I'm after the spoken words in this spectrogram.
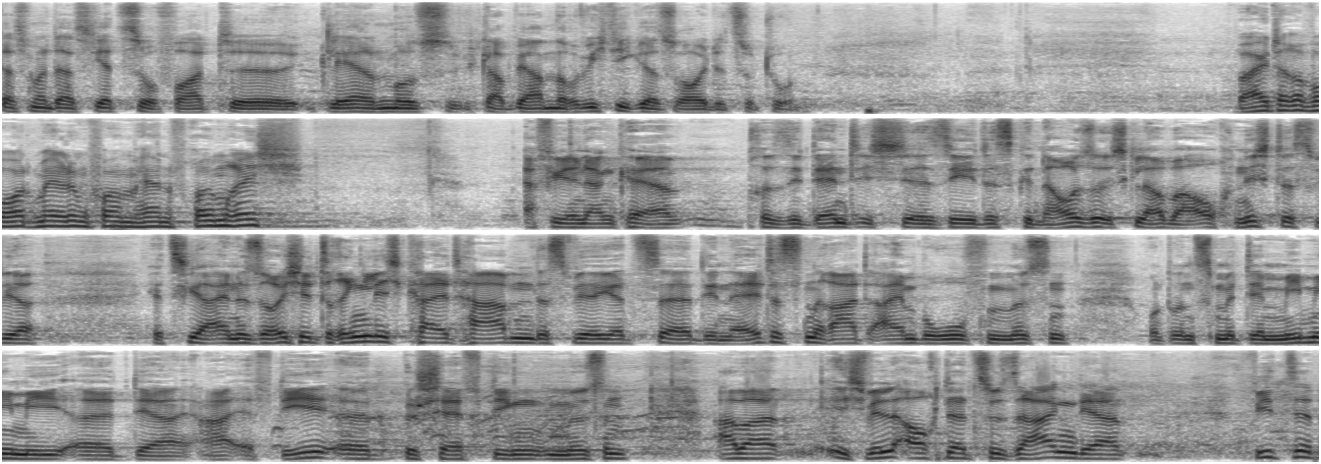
dass man das jetzt sofort äh, klären muss. Ich glaube, wir haben noch Wichtigeres heute zu tun. Weitere Wortmeldung vom Herrn Frömmrich. Ja, vielen Dank, Herr Präsident. Ich äh, sehe das genauso. Ich glaube auch nicht, dass wir jetzt hier eine solche Dringlichkeit haben, dass wir jetzt äh, den Ältestenrat einberufen müssen und uns mit dem Mimimi äh, der AfD äh, beschäftigen müssen. Aber ich will auch dazu sagen, der Vize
